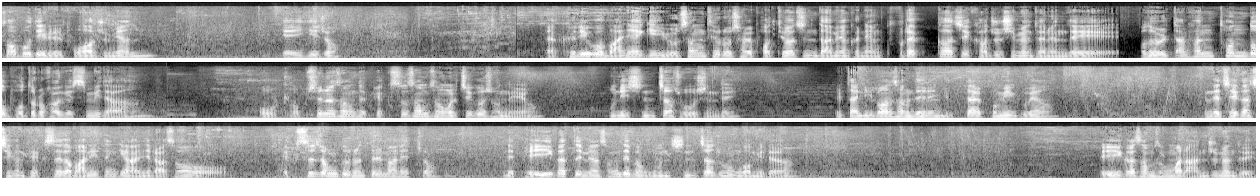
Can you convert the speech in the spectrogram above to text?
서브딜 도와주면 이게 이기죠. 자 그리고 만약에 요 상태로 잘 버텨진다면 그냥 9렙까지 가주시면 되는데 저도 일단 한 턴 더 보도록 하겠습니다. 오 겹치는 상대 백스 삼성을 찍으셨네요. 운이 진짜 좋으신데? 일단 이번 상대는 6달콤이고요. 근데 제가 지금 백스가 많이 뜬 게 아니라서 백스 정도는 뜰만 했죠. 근데 베이가 뜨면 상대방 운 진짜 좋은 겁니다. 베이가 삼성만 안 주면 돼.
